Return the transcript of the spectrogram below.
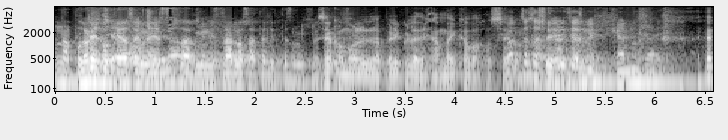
una Lo potencia. único que ¿no? hacen es administrar los satélites O mexicanos. sea, como la película de Jamaica bajo cero. ¿Cuántos ¿no? satélites mexicanos hay?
